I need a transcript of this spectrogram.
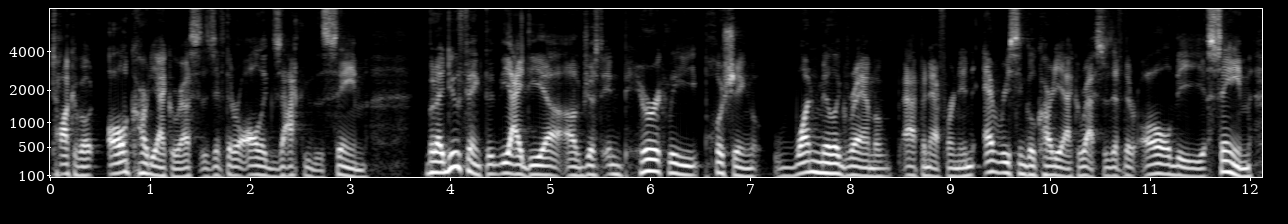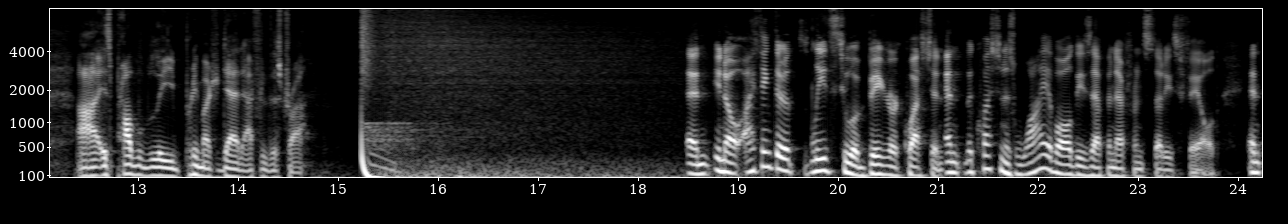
talk about all cardiac arrests as if they're all exactly the same. But I do think that the idea of just empirically pushing one milligram of epinephrine in every single cardiac arrest as if they're all the same uh, is probably pretty much dead after this trial. And you know, I think that leads to a bigger question. And the question is why have all these epinephrine studies failed? And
